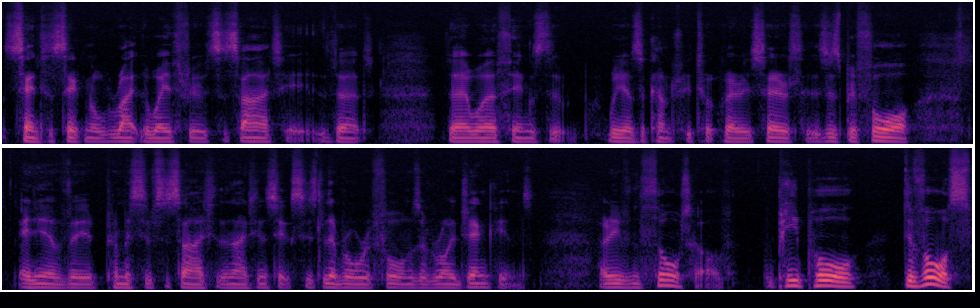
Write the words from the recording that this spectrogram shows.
sent a signal right the way through society that there were things that we as a country took very seriously. This is before any of the permissive society of the 1960s liberal reforms of Roy Jenkins are even thought of. People, divorce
